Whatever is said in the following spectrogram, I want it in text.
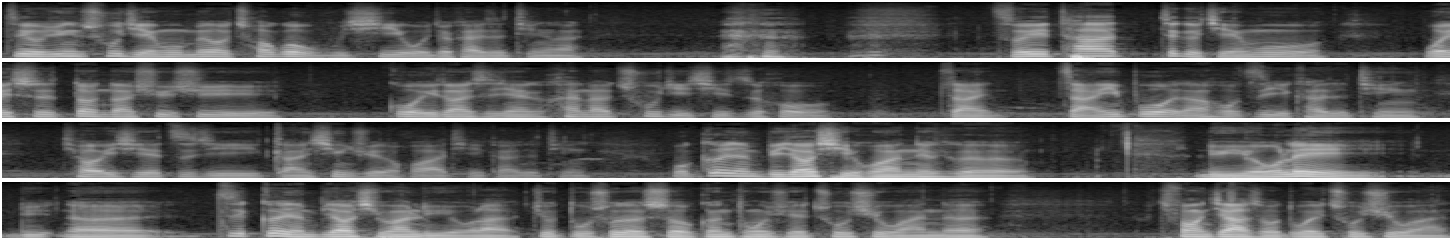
自由军出节目没有超过五期我就开始听了，所以他这个节目我也是断断续续过一段时间看他出几期之后攒攒一波，然后自己开始听，挑一些自己感兴趣的话题开始听。我个人比较喜欢那个旅游类旅呃，自个人比较喜欢旅游了，就读书的时候跟同学出去玩的，放假的时候都会出去玩。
